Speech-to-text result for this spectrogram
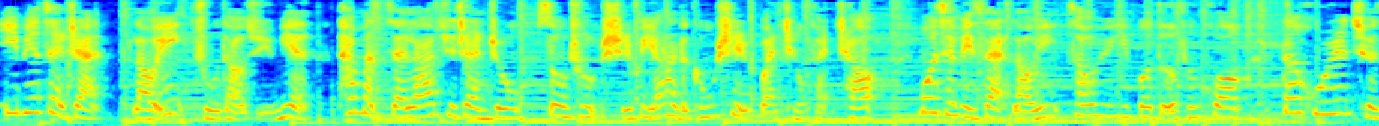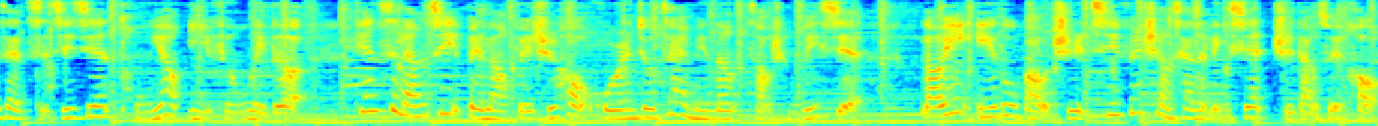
一边再战，老鹰主导局面，他们在拉锯战中送出十比二的攻势，完成反超。末节比赛，老鹰遭遇一波得分荒，但湖人却在此期间同样一分未得。天赐良机被浪费之后，湖人就再没能造成威胁。老鹰一路保持七分上下的领先，直到最后，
